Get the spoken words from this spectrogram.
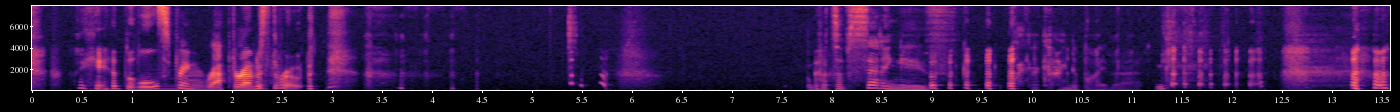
he had the little spring mm. wrapped around his throat. What's upsetting is, like, I kind of buy that.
